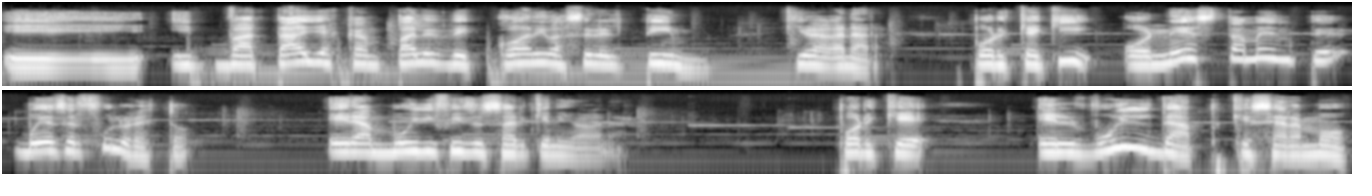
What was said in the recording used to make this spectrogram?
y, y batallas campales de cuál iba a ser el team que iba a ganar. Porque aquí, honestamente, voy a ser full honesto, era muy difícil saber quién iba a ganar. Porque el build-up que se armó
